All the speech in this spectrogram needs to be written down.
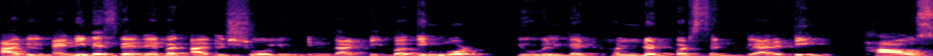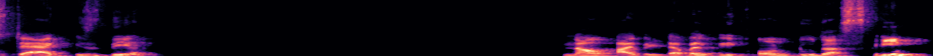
I will anyways, whenever I will show you in that debugging mode, you will get 100% clarity how stack is there. Now I will double click onto the screen.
